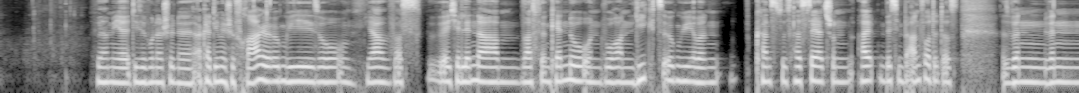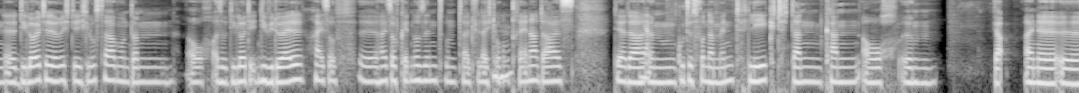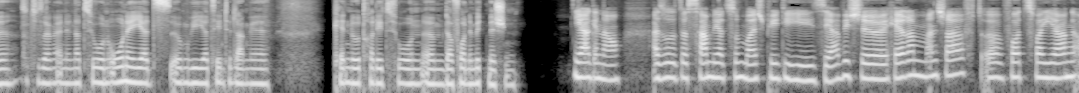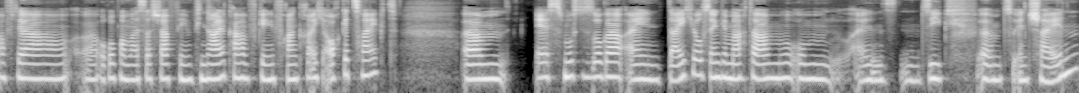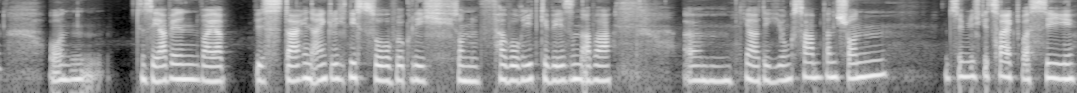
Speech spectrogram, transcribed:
Wir haben hier diese wunderschöne akademische Frage irgendwie so, ja, was, welche Länder haben was für ein Kendo und woran liegt's irgendwie, aber kannst du, hast du ja jetzt schon halb ein bisschen beantwortet, dass, also wenn, wenn äh, die Leute richtig Lust haben und dann auch, also die Leute individuell heiß auf, äh, heiß auf Kendo sind und halt vielleicht auch Mhm. ein Trainer da ist, der da Ja. ähm, gutes Fundament legt, dann kann auch, ähm, ja, eine, äh, sozusagen eine Nation ohne jetzt irgendwie jahrzehntelange Kendo-Tradition ähm, da vorne mitmischen. Ja, genau. Also das haben ja zum Beispiel die serbische Herrenmannschaft äh, vor zwei Jahren auf der äh, Europameisterschaft im Finalkampf gegen Frankreich auch gezeigt. Ähm, es musste sogar ein Daichosen gemacht haben, um einen Sieg ähm, zu entscheiden. Und Serbien war ja bis dahin eigentlich nicht so wirklich so ein Favorit gewesen, aber ähm, ja, die Jungs haben dann schon ziemlich gezeigt, was sie,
